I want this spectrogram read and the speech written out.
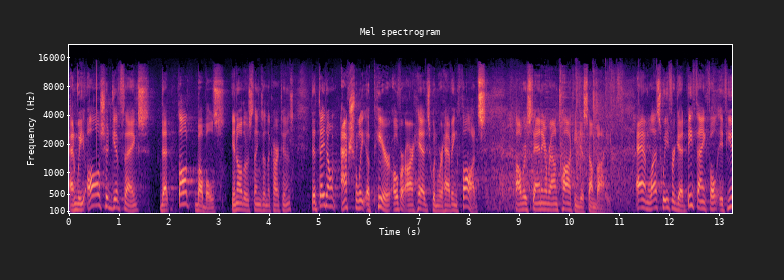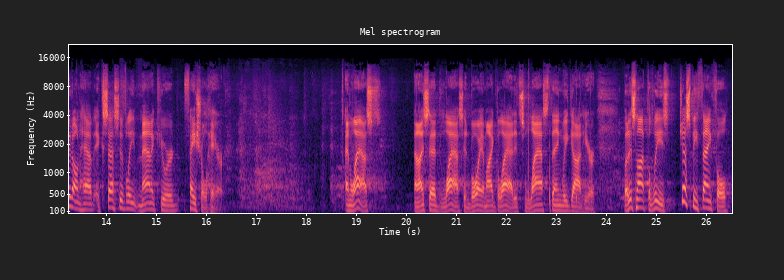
And we all should give thanks that thought bubbles, you know those things in the cartoons, that they don't actually appear over our heads when we're having thoughts while we're standing around talking to somebody. And lest we forget, be thankful if you don't have excessively manicured facial hair. And last, and I said last, and boy, am I glad it's last thing we got here. But it's not the least, just be thankful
